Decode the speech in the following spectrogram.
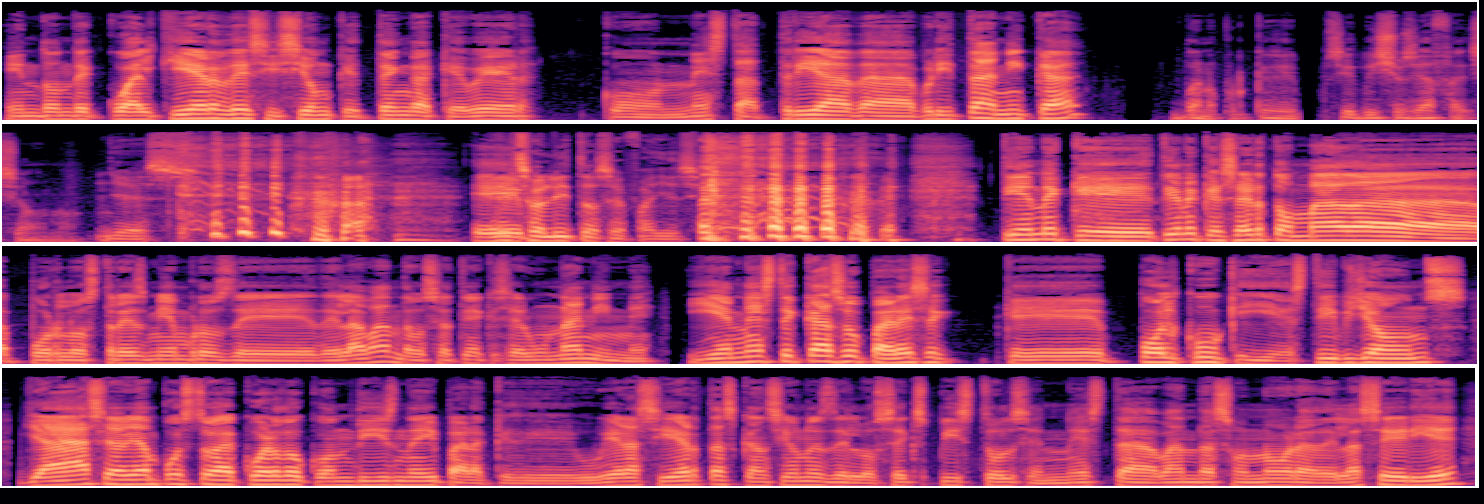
en donde cualquier decisión que tenga que ver con esta triada británica Bueno, porque Sid Vicious ya falleció, ¿no? Yes. Eh, Él solito se falleció. tiene, que, tiene que ser tomada por los tres miembros de, de la banda, o sea, tiene que ser unánime. Y en este caso parece que Paul Cook y Steve Jones ya se habían puesto de acuerdo con Disney para que hubiera ciertas canciones de los Sex Pistols en esta banda sonora de la serie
